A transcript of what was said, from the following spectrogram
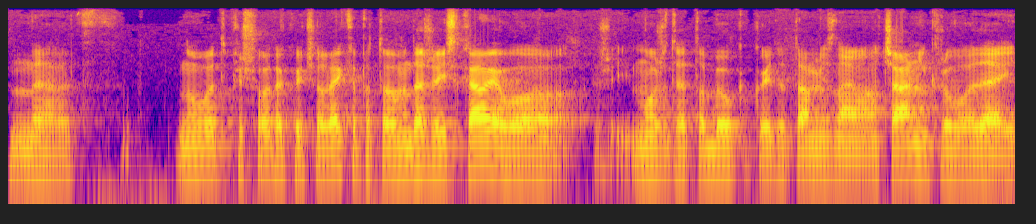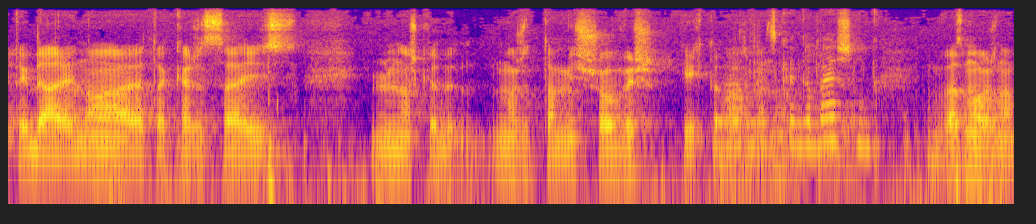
Да, вот. Ну вот пришел такой человек, и потом даже искал его, может это был какой-то там, не знаю, начальник РУВД и так далее, но это, кажется, из немножко, может, там еще выше каких-то Может быть, КГБшник. Возможно.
